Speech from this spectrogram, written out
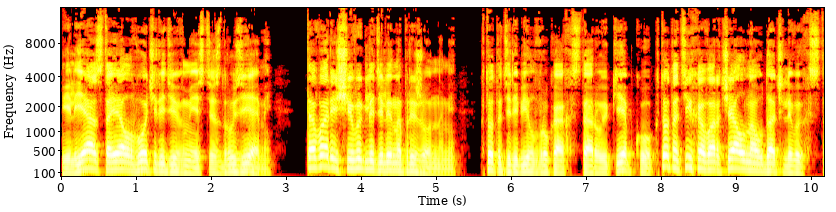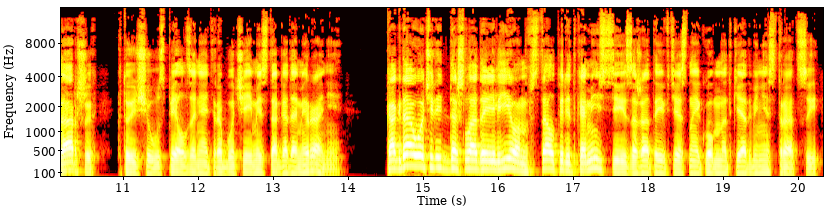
Илья стоял в очереди вместе с друзьями. Товарищи выглядели напряженными. Кто-то теребил в руках старую кепку, кто-то тихо ворчал на удачливых старших, кто еще успел занять рабочие места годами ранее. Когда очередь дошла до Ильи, он встал перед комиссией, зажатой в тесной комнатке администрации.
